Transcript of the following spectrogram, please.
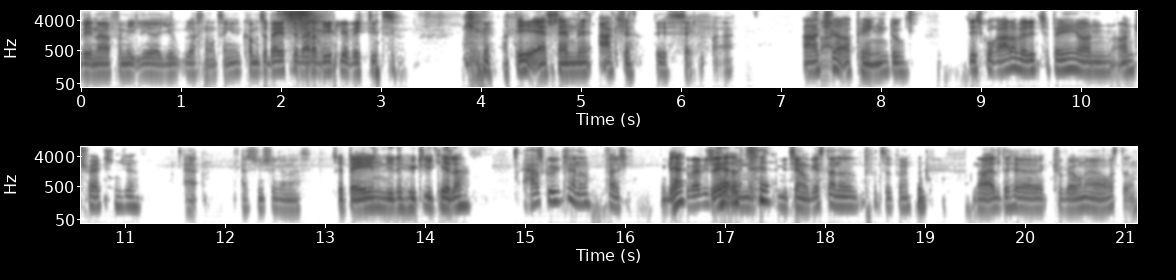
venner, og familie og jul og sådan nogle ting. Kommer tilbage til, hvad der virkelig er vigtigt. Og det er fandme aktier. det er sagt bare. Aktier og penge, du. Det sgu ret at være lidt tilbage on, on track, synes jeg. Ja, det synes jeg godt nice. Tilbage i en lille hyggelig kælder. Jeg har sgu hyggeligt hernede, faktisk. Ja, Det kan være, vi skulle invitere nogle gæster ned på et tidspunkt. Når alt det her corona er overstået.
